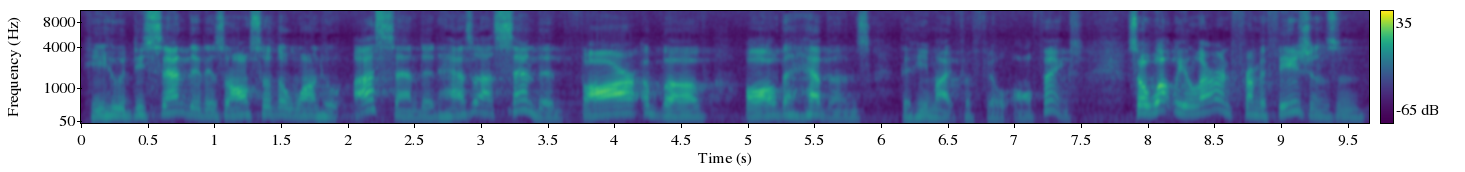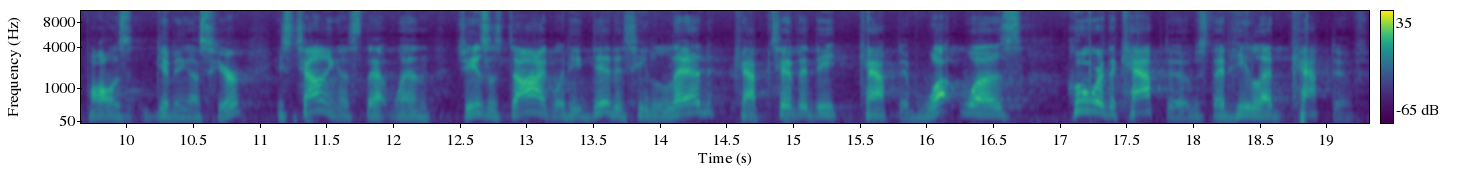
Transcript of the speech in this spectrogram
He who descended is also the one who ascended, has ascended far above all the heavens that he might fulfill all things. So, what we learned from Ephesians, and Paul is giving us here, he's telling us that when Jesus died, what he did is he led captivity captive. What was, who were the captives that he led captive?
